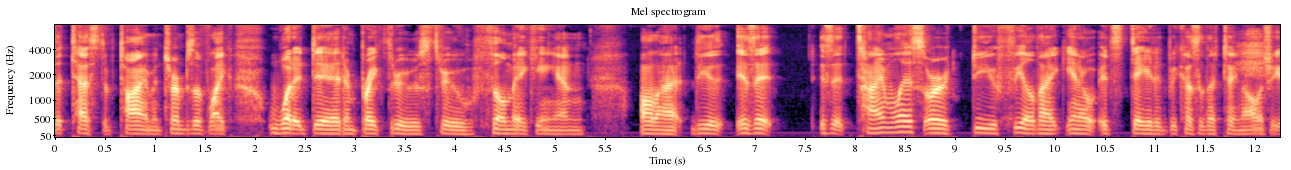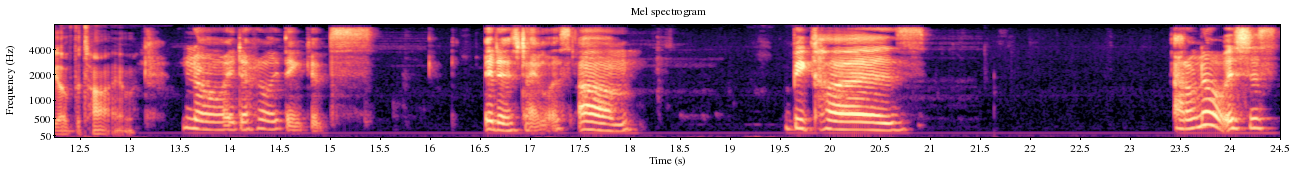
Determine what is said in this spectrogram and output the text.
the test of time in terms of like what it did and breakthroughs through filmmaking and all that do you is it is it timeless or do you feel like you know it's dated because of the technology of the time No, I definitely think it's it is timeless. Um because I don't know, it's just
